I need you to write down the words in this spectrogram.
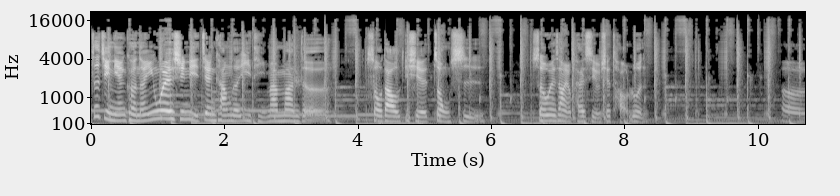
这几年，可能因为心理健康的议题，慢慢的受到一些重视。社会上有开始有一些讨论，呃，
